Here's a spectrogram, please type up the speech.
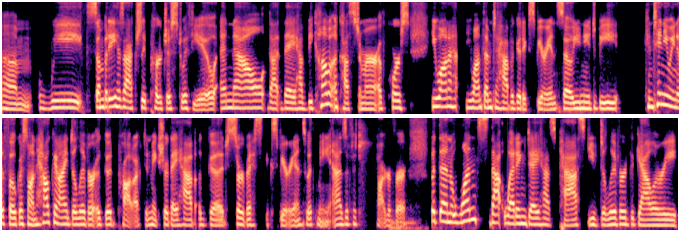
um, we somebody has actually purchased with you and now that they have become a customer of course you want to you want them to have a good experience. So you need to be continuing to focus on how can I deliver a good product and make sure they have a good service experience with me as a photographer. But then once that wedding day has passed, you've delivered the gallery.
